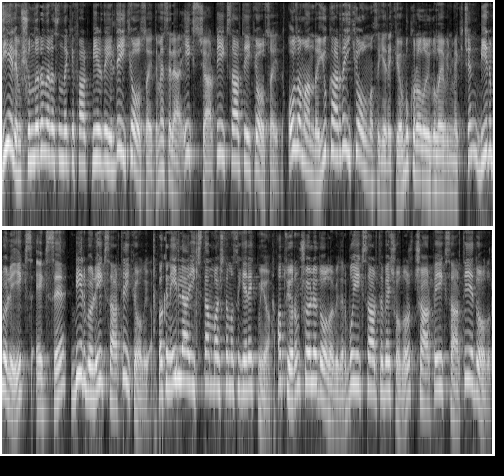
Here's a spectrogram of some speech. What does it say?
Diyelim şunların arasındaki fark 1 değil de 2 olsaydı. Mesela x çarpı x artı 2 olsaydı. O zaman da yukarıda 2 olması gerekiyor bu kuralı uygulayabilmek için. 1 bölü x eksi 1 bölü x artı 2 oluyor. Bakın illa x'ten başlaması gerekmiyor. Atıyorum şöyle de olabilir. Bu x artı 5 olur. Çarpı x artı 7 olur.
